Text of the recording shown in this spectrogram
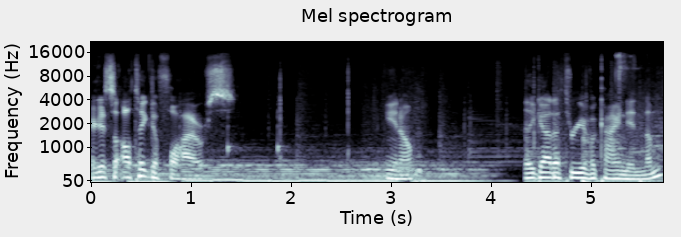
I guess I'll take the full house. You know. They got a three of a kind in them.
